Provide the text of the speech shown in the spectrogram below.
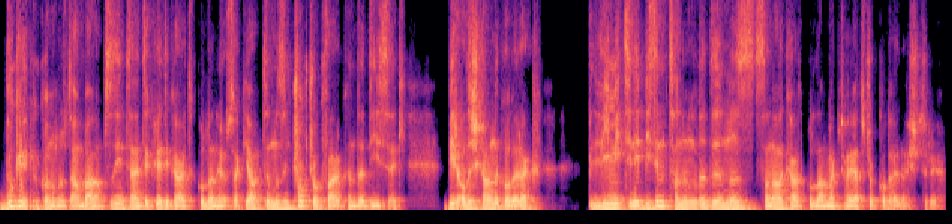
bugünkü konumuzdan bağımsız internette kredi kartı kullanıyorsak, yaptığımızın çok çok farkında değilsek, bir alışkanlık olarak limitini bizim tanımladığımız sanal kart kullanmak hayatı çok kolaylaştırıyor.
